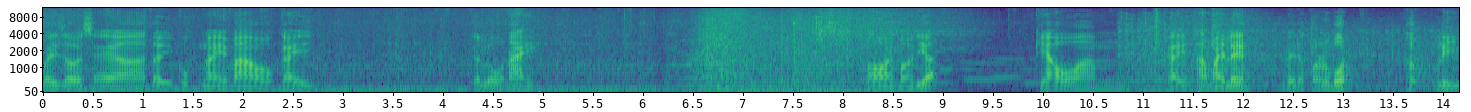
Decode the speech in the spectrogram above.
Bây giờ sẽ ờ, đẩy cục này vào cái cái lỗ này. Rồi mở điện. Kéo um, cái thang máy lên, lấy được con robot hợp lý.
